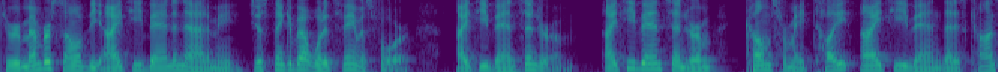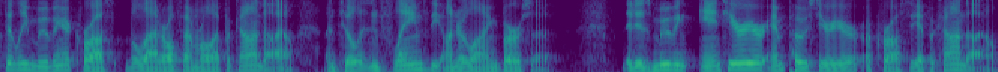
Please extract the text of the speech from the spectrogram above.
To remember some of the IT band anatomy, just think about what it's famous for IT band syndrome. IT band syndrome comes from a tight IT band that is constantly moving across the lateral femoral epicondyle until it inflames the underlying bursa. It is moving anterior and posterior across the epicondyle.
